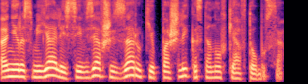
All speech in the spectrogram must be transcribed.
Они рассмеялись и, взявшись за руки, пошли к остановке автобуса.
